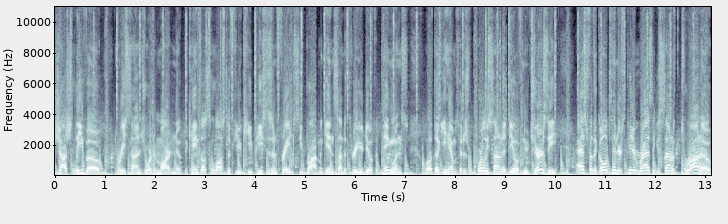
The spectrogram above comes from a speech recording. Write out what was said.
Josh Leivo and re-signed Jordan Martinook. The Canes also lost a few key pieces in free agency. Brock McGinn signed a three-year deal with the Penguins, while Dougie Hamilton is reportedly signed a deal with New Jersey. As for the goaltenders, Petr Mrazek is signed with Toronto,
